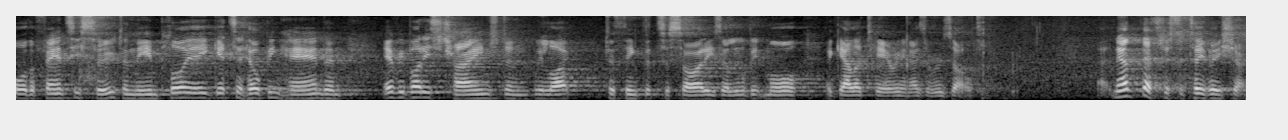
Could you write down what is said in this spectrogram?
or the fancy suit, and the employee gets a helping hand, and everybody's changed, and we like to think that society's a little bit more egalitarian as a result. Uh, now, that's just a TV show.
